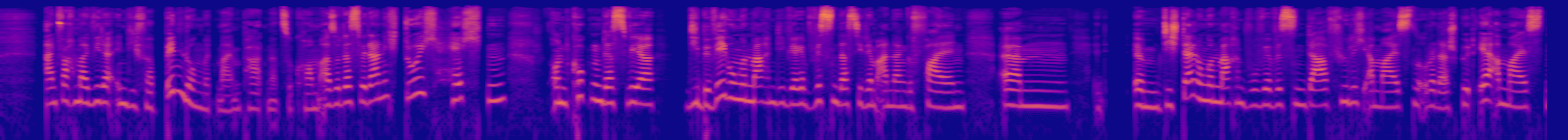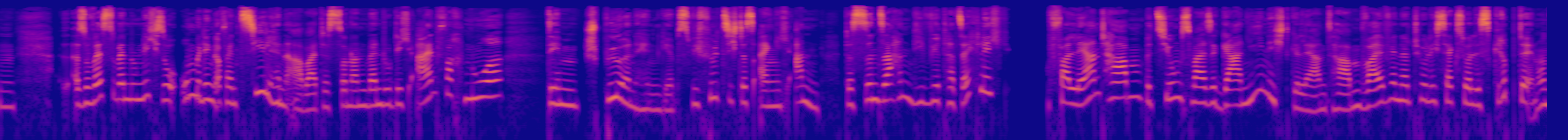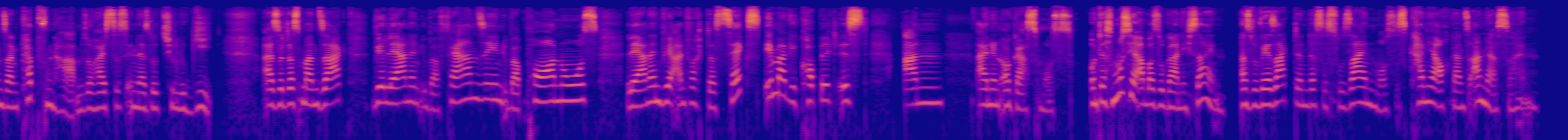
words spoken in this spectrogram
einfach mal wieder in die Verbindung mit meinem Partner zu kommen, also dass wir da nicht durchhechten und gucken, dass wir die Bewegungen machen, die wir wissen, dass sie dem anderen gefallen, ähm, ähm, die Stellungen machen, wo wir wissen, da fühle ich am meisten oder da spürt er am meisten. Also weißt du, wenn du nicht so unbedingt auf ein Ziel hinarbeitest, sondern wenn du dich einfach nur dem Spüren hingibst, wie fühlt sich das eigentlich an? Das sind Sachen, die wir tatsächlich verlernt haben, beziehungsweise gar nie nicht gelernt haben, weil wir natürlich sexuelle Skripte in unseren Köpfen haben, so heißt es in der Soziologie. Also, dass man sagt, wir lernen über Fernsehen, über Pornos, lernen wir einfach, dass Sex immer gekoppelt ist an einen Orgasmus. Und das muss ja aber so gar nicht sein. Also, wer sagt denn, dass es so sein muss? Es kann ja auch ganz anders sein.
